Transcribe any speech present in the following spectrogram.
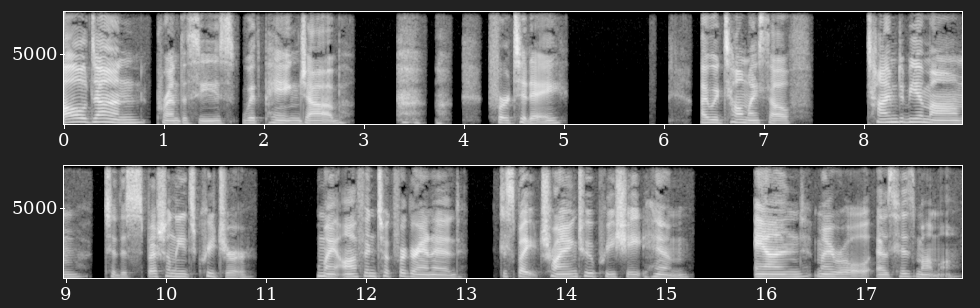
All done, parentheses, with paying job for today, I would tell myself, time to be a mom to this special needs creature whom I often took for granted, despite trying to appreciate him and my role as his mama.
